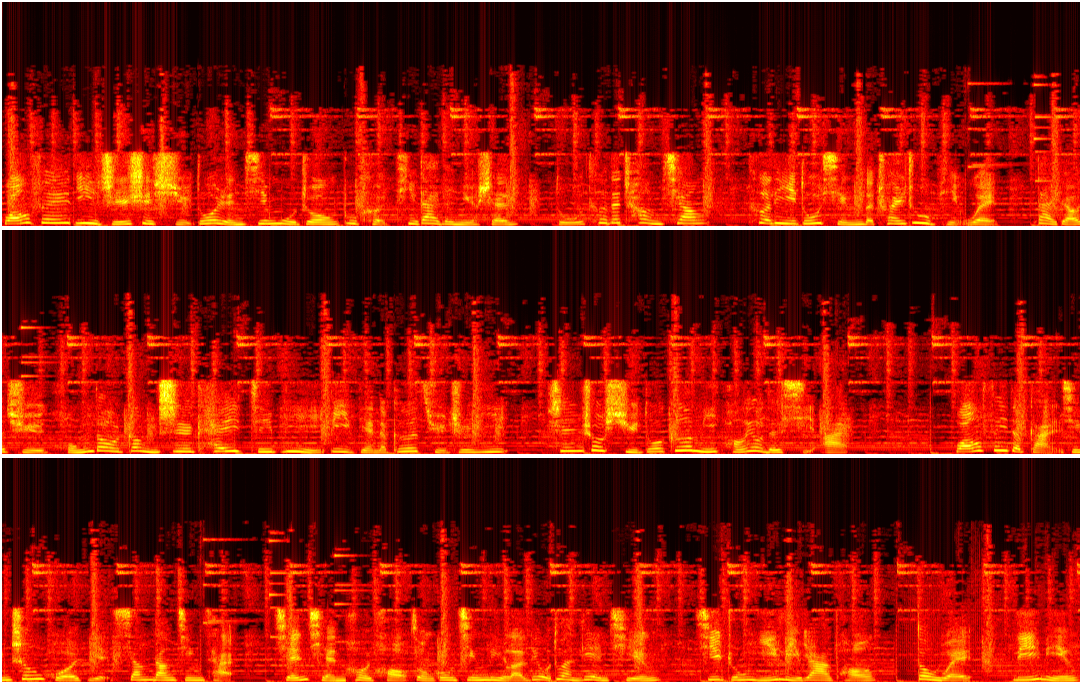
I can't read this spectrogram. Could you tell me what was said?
王菲一直是许多人心目中不可替代的女神，独特的唱腔，特立独行的穿著品味，代表曲《红豆》更是 KTV 必点的歌曲之一，深受许多歌迷朋友的喜爱。王菲的感情生活也相当精彩。前前后后总共经历了六段恋情，其中以李亚鹏、窦唯、黎明、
